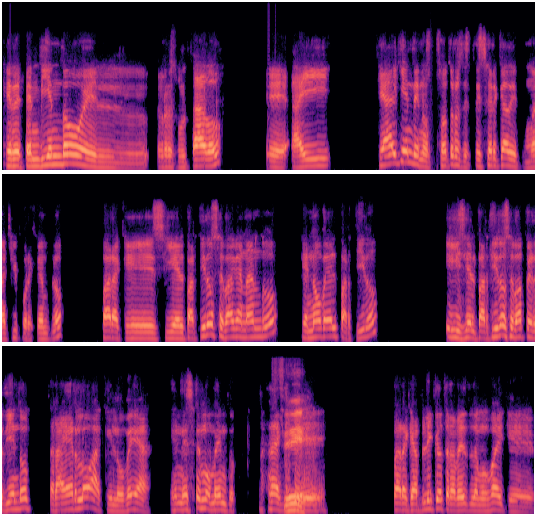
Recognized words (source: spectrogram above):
que dependiendo el, el resultado, eh, ahí que alguien de nosotros esté cerca de Pumachi, por ejemplo, para que si el partido se va ganando, que no vea el partido, y si el partido se va perdiendo, traerlo a que lo vea en ese momento, para Sí. que, para que aplique otra vez la MUFA y que,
